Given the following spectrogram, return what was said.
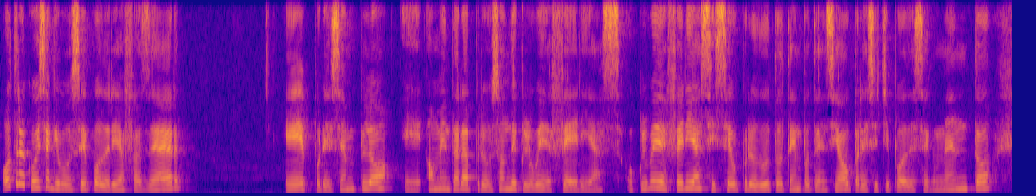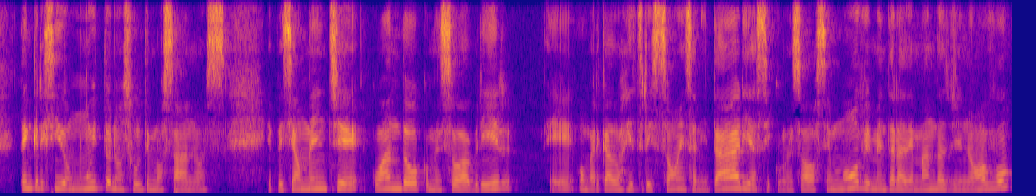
Outra coisa que você poderia fazer é, por exemplo, é, aumentar a produção de clube de férias. O clube de férias, se seu produto tem potencial para esse tipo de segmento, tem crescido muito nos últimos anos, especialmente quando começou a abrir eh, o mercado às restrições sanitárias e começou a se movimentar a demanda de novo,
